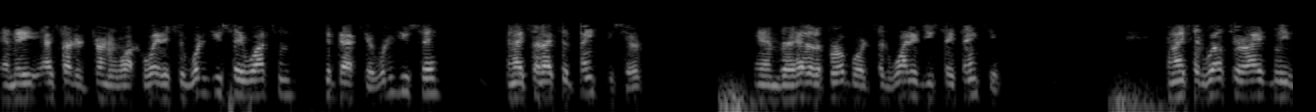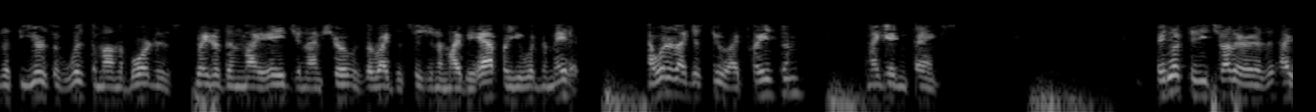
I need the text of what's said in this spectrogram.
And they, I started to turn and walk away. They said, what did you say, Watson? Get back here. What did you say? And I said, I said, thank you, sir. And the head of the parole board said, why did you say thank you? And I said, well, sir, I believe that the years of wisdom on the board is greater than my age, and I'm sure it was the right decision on my behalf, or you wouldn't have made it. Now, what did I just do? I praised him, and I gave him thanks. They looked at each other as I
